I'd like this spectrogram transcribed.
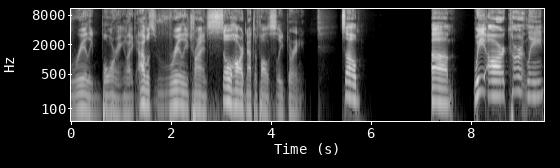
really boring. Like I was really trying so hard not to fall asleep during it. So, um, we are currently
